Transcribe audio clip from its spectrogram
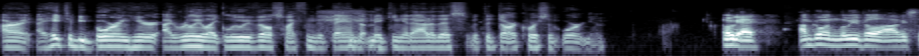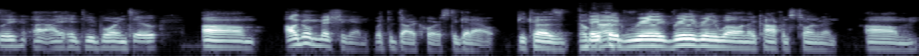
All right. I hate to be boring here. I really like Louisville, so I think that they end up making it out of this with the dark horse of Oregon. Okay. I'm going Louisville, obviously. I, I hate to be boring too. Um, I'll go Michigan with the dark horse to get out because okay. they played really, really, really well in their conference tournament. Um,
